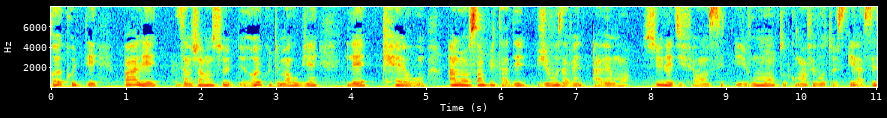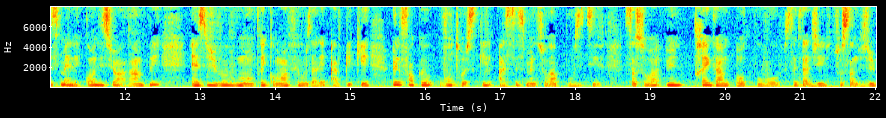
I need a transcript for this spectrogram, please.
recruter par les agences de recrutement ou bien les care. Alors, sans plus tarder, je vous amène avec moi sur les différents sites et je vous montre comment faire votre skill assessment, les conditions à remplir. Ainsi, je vais vous montrer comment faire vous allez appliquer. Une fois que votre skill assessment sera positif, ça sera une très grande porte pour vous, c'est-à-dire 78%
